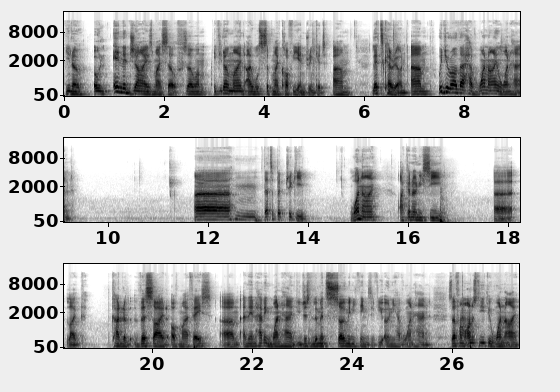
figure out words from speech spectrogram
you know, energize myself. So um, if you don't mind, I will sip my coffee and drink it. Um, let's carry on. Um, would you rather have one eye or one hand? Uh, hmm, that's a bit tricky. One eye, I can only see, uh, like kind of this side of my face. Um, and then having one hand, you just limit so many things if you only have one hand. So if I'm honest with you through one eye,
